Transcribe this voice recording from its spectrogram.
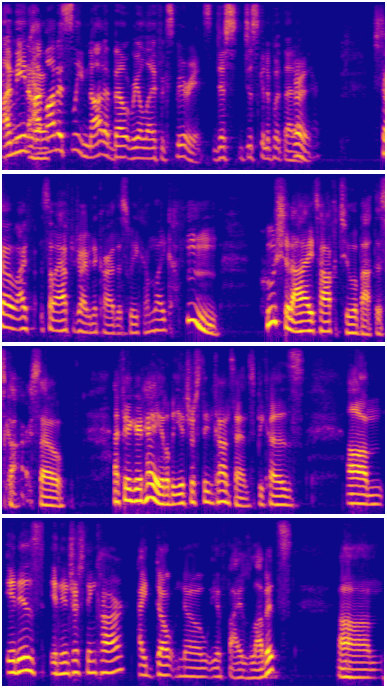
I mean, Yeah. I'm honestly not about real life experience. Just just gonna put that out there. so I so after driving the car this week I'm like hmm who should I talk to about this car so I figured hey it'll be interesting content because um it is an interesting car I don't know if I love it um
